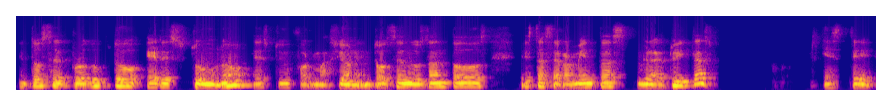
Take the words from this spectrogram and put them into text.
entonces el producto eres tú, ¿no? Es tu información. Entonces nos dan todas estas herramientas gratuitas este,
